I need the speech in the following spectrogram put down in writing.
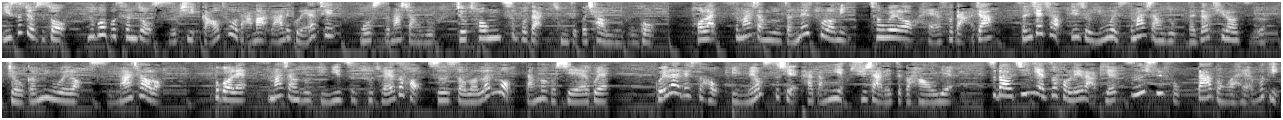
意思就是说，如果不乘坐四匹高头大马拉的官车，我司马相如就从此不再从这个桥路过。后来，司马相如真的出了名，成为了汉服大家，升仙桥也就因为司马相如在这儿题了字，就更名为了司马桥了。不过呢，司马相如第一次出川之后是受了冷落，当了个闲官。归来的时候，并没有实现他当年许下的这个豪言。直到几年之后的那篇《子虚赋》打动了汉武帝，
